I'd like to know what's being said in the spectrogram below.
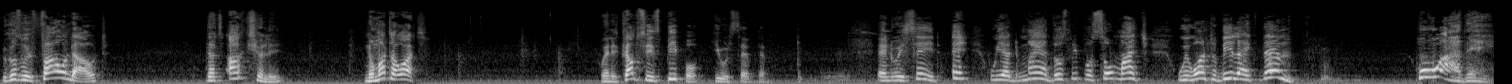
Because we found out that actually, no matter what, when it comes to his people, he will save them. And we said, eh, we admire those people so much, we want to be like them. Who are they?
